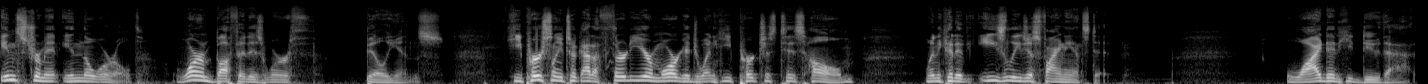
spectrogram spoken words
instrument in the world. Warren Buffett is worth billions. He personally took out a 30 year mortgage when he purchased his home when he could have easily just financed it. Why did he do that?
